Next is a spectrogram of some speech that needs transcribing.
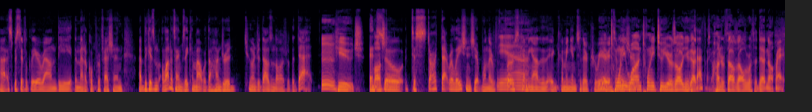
uh, specifically around the the medical profession uh, because a lot of times they come out with a hundred two hundred thousand dollars worth of debt Huge. and Monster. so to start that relationship when they're first coming out of the, coming into their career yeah, and 21, sure, 22 years old, and you got Exactly. $100,000 worth of debt. No, Right.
